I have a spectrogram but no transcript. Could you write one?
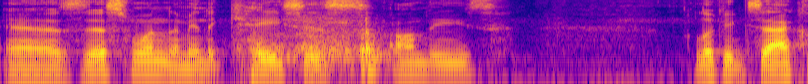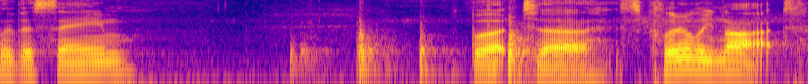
as this one. I mean, the cases on these look exactly the same, but uh, it's clearly not.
